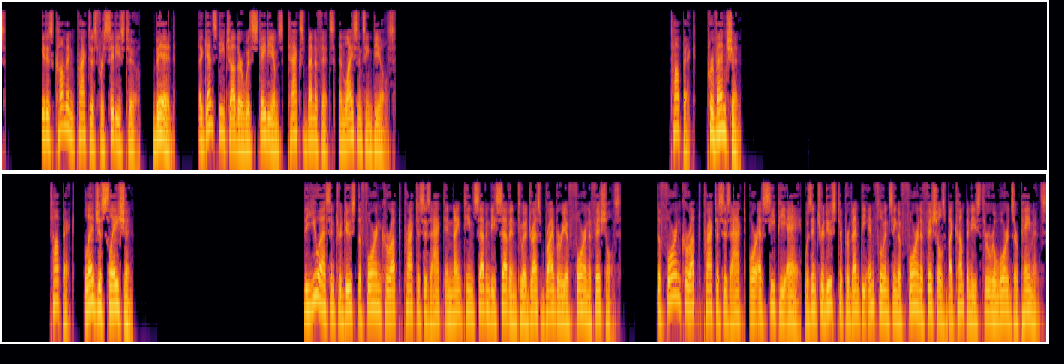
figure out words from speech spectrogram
It is common practice for cities to «bid» against each other with stadiums, tax benefits, and licensing deals. Prevention Legislation The U.S. introduced the Foreign Corrupt Practices Act in 1977 to address bribery of foreign officials. The Foreign Corrupt Practices Act, or FCPA, was introduced to prevent the influencing of foreign officials by companies through rewards or payments.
